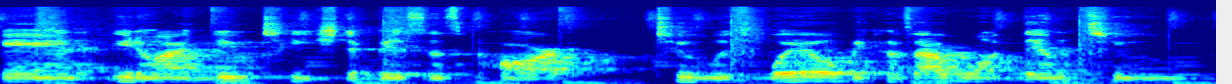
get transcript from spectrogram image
and you know I do teach the business part too as well because I want them to,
